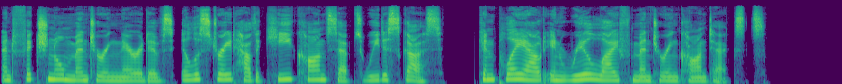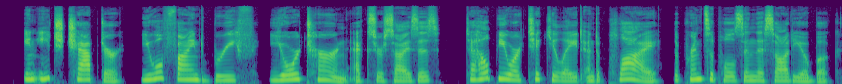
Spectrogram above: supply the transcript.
and fictional mentoring narratives illustrate how the key concepts we discuss can play out in real life mentoring contexts. In each chapter, you will find brief Your Turn exercises to help you articulate and apply the principles in this audiobook.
